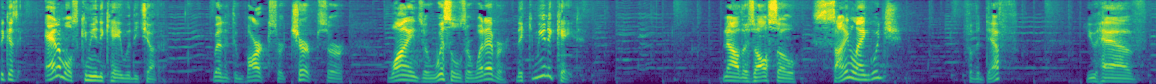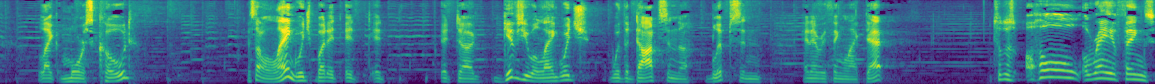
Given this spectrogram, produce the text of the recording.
because animals communicate with each other, whether through barks or chirps or whines or whistles or whatever. They communicate. Now, there's also sign language for the deaf. You have like Morse code. It's not a language, but it it it it uh, gives you a language with the dots and the blips and and everything like that. So there's a whole array of things,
